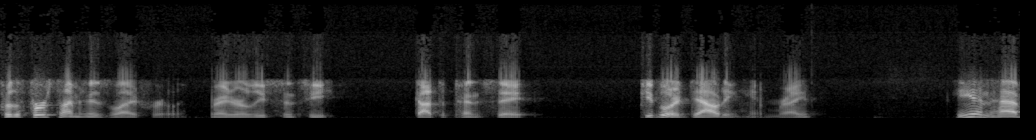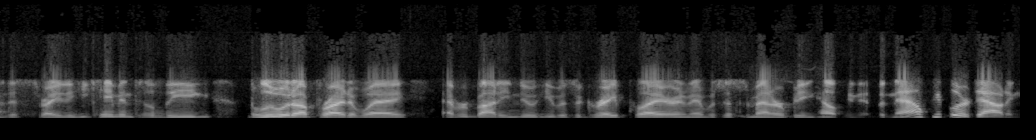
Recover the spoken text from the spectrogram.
For the first time in his life, really, right, or at least since he got to Penn State, people are doubting him, right? He didn't have this, right? He came into the league, blew it up right away Everybody knew he was a great player, and it was just a matter of being healthy. But now people are doubting.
